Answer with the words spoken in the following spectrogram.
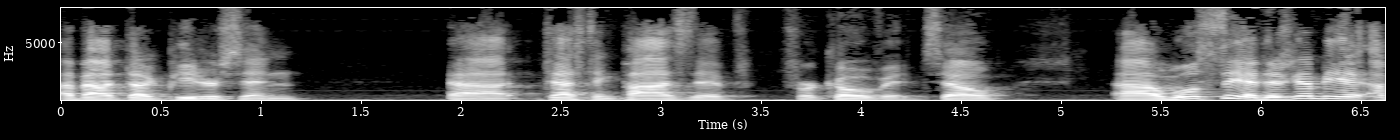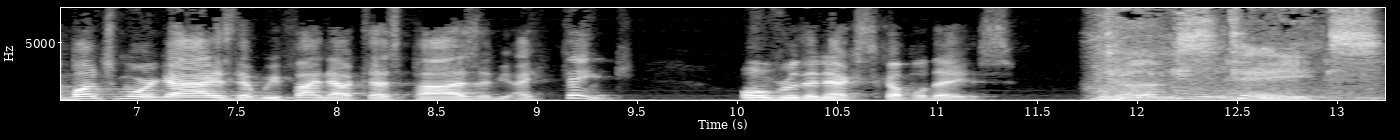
about Doug Pederson uh, testing positive for COVID. So uh, we'll see. There's going to be a, a, bunch more guys that we find out test positive, I think, over the next couple days. Tux takes.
